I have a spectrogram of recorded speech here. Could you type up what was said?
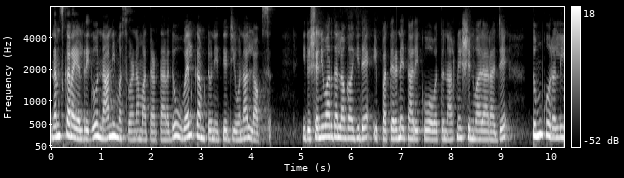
ನಮಸ್ಕಾರ ಎಲ್ರಿಗೂ. ನಾನು ನಿಮ್ಮ ಸ್ವರ್ಣ ಮಾತಾಡ್ತಾ ಇರೋದು. ವೆಲ್ಕಮ್ ಟು ನಿತ್ಯ ಜೀವನ ಲಾಗ್ಸ್ ಇದು ಶನಿವಾರದ ಲಾಗ್ ಆಗಿದೆ. ಇಪ್ಪತ್ತೆರಡನೇ ತಾರೀಕು, ಅವತ್ತು ನಾಲ್ಕನೇ ಶನಿವಾರ ರಜೆ. ತುಮಕೂರಲ್ಲಿ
